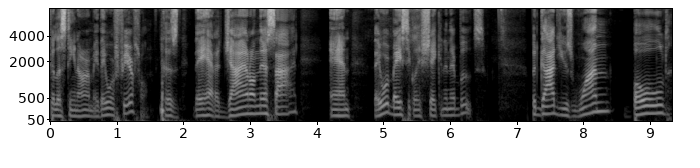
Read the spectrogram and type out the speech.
Philistine army. They were fearful because they had a giant on their side and they were basically shaking in their boots. But God used one bold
